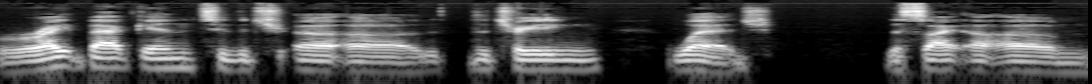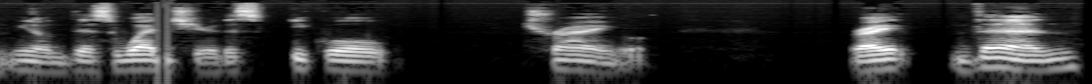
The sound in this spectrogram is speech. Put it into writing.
right back into the uh, uh, the trading wedge, the side, uh, um, you know, this wedge here, this equal triangle, right? Then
